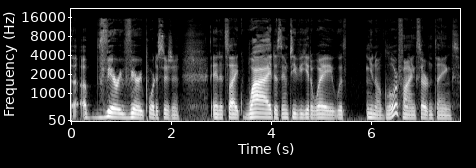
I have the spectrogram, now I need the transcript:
a very, very poor decision. And it's like, why does MTV get away with, you know, glorifying certain things?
